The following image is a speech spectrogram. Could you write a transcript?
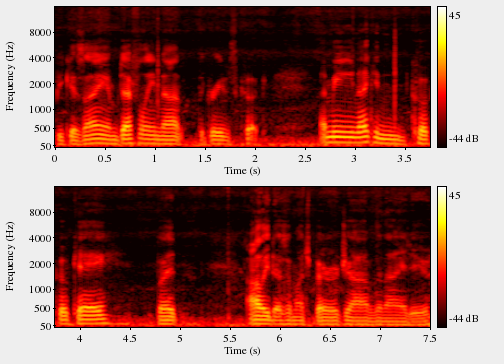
because I am definitely not the greatest cook I mean I can cook okay but Ollie does a much better job than I do.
